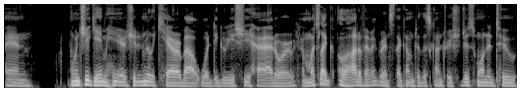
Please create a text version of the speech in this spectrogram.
and when she came here, she didn't really care about what degrees she had, or you know, much like a lot of immigrants that come to this country, she just wanted to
